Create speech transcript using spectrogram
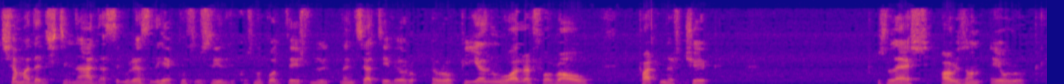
chamada destinada à segurança de recursos hídricos no contexto da iniciativa European Water for All Partnership Horizon Europe.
